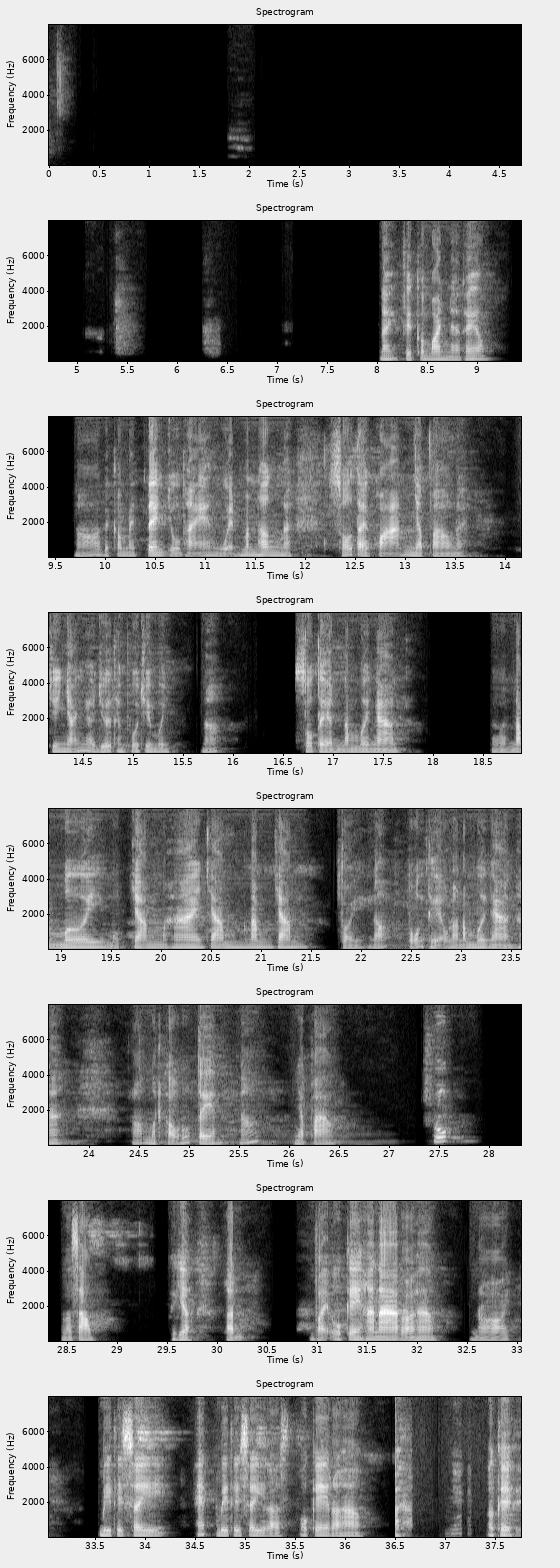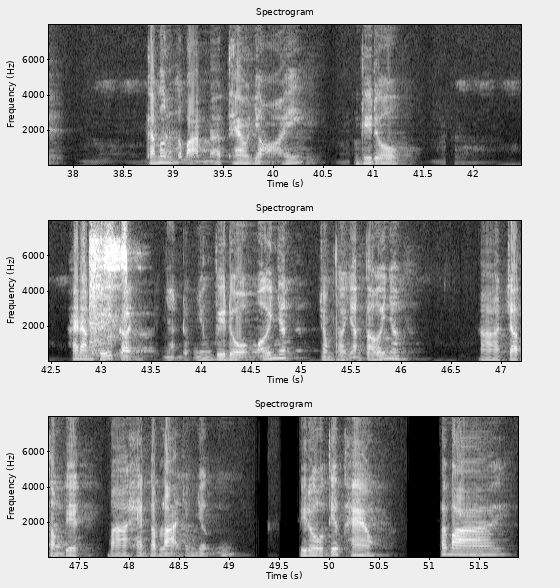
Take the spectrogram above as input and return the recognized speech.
Đây Vietcombank này thấy không? Đó, Vietcombank, tên chủ thẻ Nguyễn Văn Hân này số tài khoản nhập vào này chi nhánh ở dưới thành phố Hồ Chí Minh. Đó, số tiền 50 ngàn. 50 100 200 500 tùy đó tối thiểu là 50 ngàn ha. Đó mật khẩu rút tiền đó nhập vào. Rút là xong. Được chưa? Là vậy ok Hana rồi ha. Rồi BTC SBTC là ok rồi ha. Ok. Cảm ơn các bạn đã theo dõi video. Hãy đăng ký kênh để nhận được những video mới nhất trong thời gian tới nhé. À, chào tạm biệt và hẹn gặp lại trong những video tiếp theo. Bye bye.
